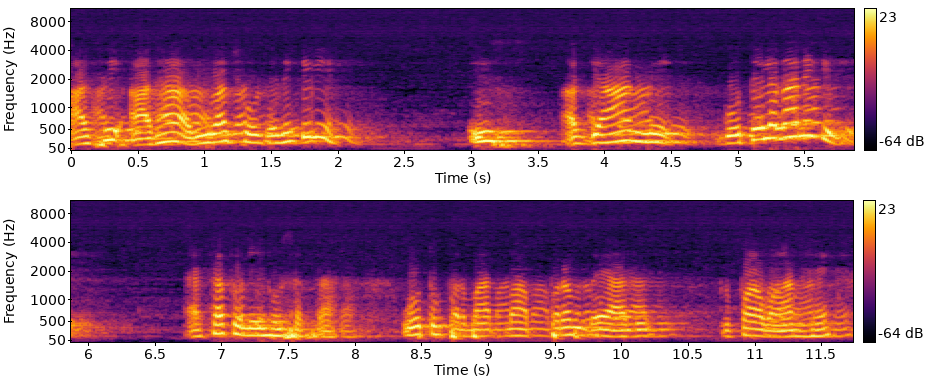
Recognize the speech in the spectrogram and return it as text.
आधी आधा अधूरा छोड़ देने के लिए। इस अज्ञान में गोते लगाने के लिए। ऐसा तो नहीं हो सकता। वो तो परमात्मा परम दयालु, कृपावान है।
